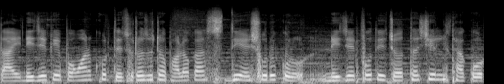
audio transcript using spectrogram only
তাই নিজেকে প্রমাণ করতে ছোট ছোট ভালো কাজ দিয়ে শুরু করুন। নিজের প্রতি শ্রদ্ধাশীল থাকুন।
